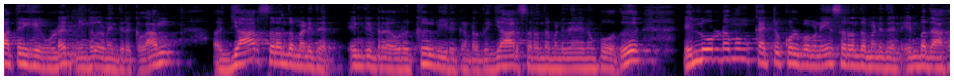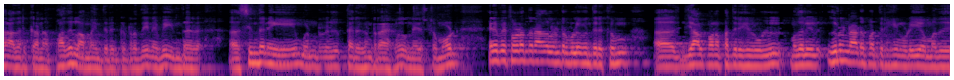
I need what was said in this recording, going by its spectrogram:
பத்திரிகைகளுடன் நீங்கள் இணைந்திருக்கலாம். யார் சிறந்த மனிதன் என்கின்ற ஒரு கேள்வி இருக்கின்றது. யார் சிறந்த மனிதன் எனும் போது எல்லோரிடமும் கற்றுக்கொள்பவனே சிறந்த மனிதன் என்பதாக அதற்கான பதில் அமைந்திருக்கின்றது. எனவே இந்த சிந்தனையையும் இன்று தருகின்றார்கள் நேஷ்டமோட் எனவே தொடர்ந்து நாங்கள் இன்று வெளிவந்திருக்கும் யாழ்ப்பாண பத்திரிகைகள் முதலில் ஈரநாடு பத்திரிகையினுடைய எமது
